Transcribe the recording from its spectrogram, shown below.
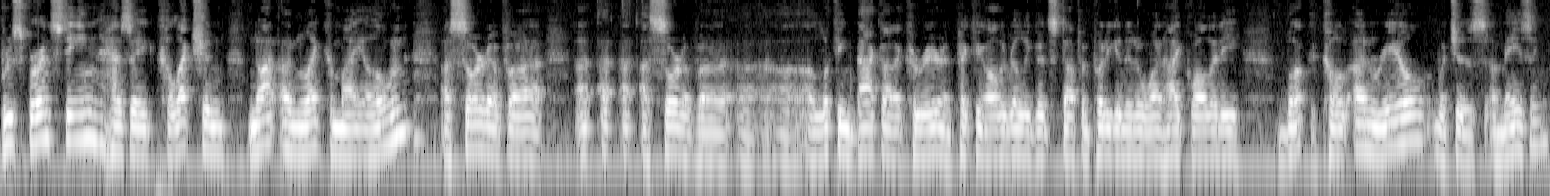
Bruce Bernstein has a collection not unlike my own, a sort of uh, a, a, a sort of a, a, a looking back on a career and picking all the really good stuff and putting it into one high quality book called Unreal, which is amazing.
